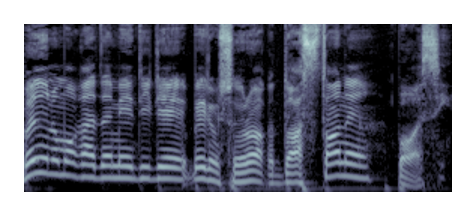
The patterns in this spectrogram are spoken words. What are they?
بدون مقدمه دیگه بریم سراغ داستان بازی.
